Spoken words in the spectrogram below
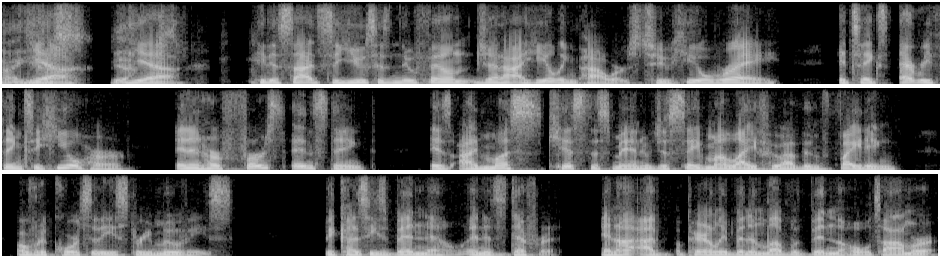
I guess. Yeah. Yeah. He decides to use his newfound Jedi healing powers to heal Rey it takes everything to heal her. And in her first instinct is I must kiss this man who just saved my life, who I've been fighting over the course of these three movies because he's been now and it's different. And I, I've apparently been in love with Ben the whole time, or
